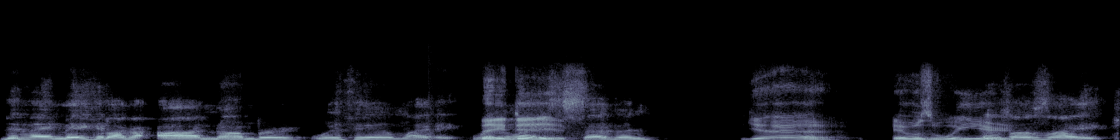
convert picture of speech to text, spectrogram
didn't they make it like an odd number with him? Like They like, did. seven. Yeah, it was So weird. I was like,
